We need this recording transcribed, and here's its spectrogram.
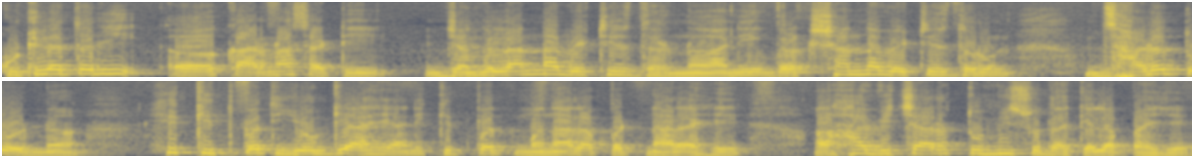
कुठल्या तरी कारणासाठी जंगलांना वेठीस धरणं आणि वृक्षांना वेठीस धरून झाडं तोडणं हे कितपत योग्य आहे आणि कितपत मनाला पटणार आहे हा विचार तुम्ही सुद्धा केला पाहिजे.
